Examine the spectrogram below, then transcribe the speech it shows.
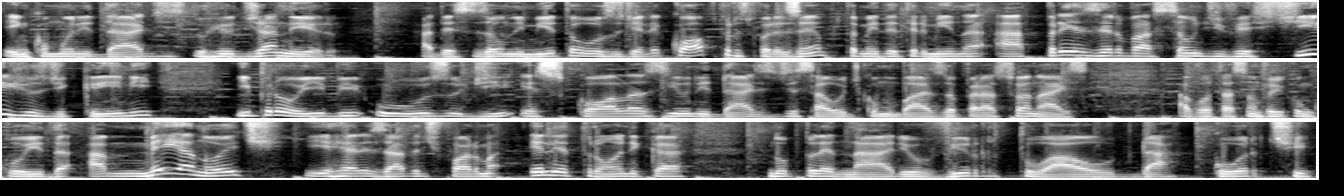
em comunidades do Rio de Janeiro. A decisão limita o uso de helicópteros, por exemplo, também determina a preservação de vestígios de crime e proíbe o uso de escolas e unidades de saúde como bases operacionais. A votação foi concluída à meia-noite e realizada de forma eletrônica no plenário virtual da Corte.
